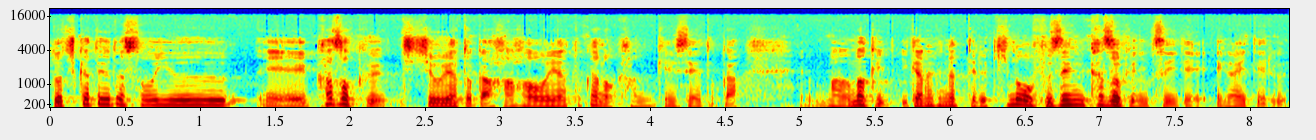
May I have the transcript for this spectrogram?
どっちかというとそういう、えー、家族、父親とか母親とかの関係性とか、まあ、うまくいかなくなっている機能不全家族について描いている、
